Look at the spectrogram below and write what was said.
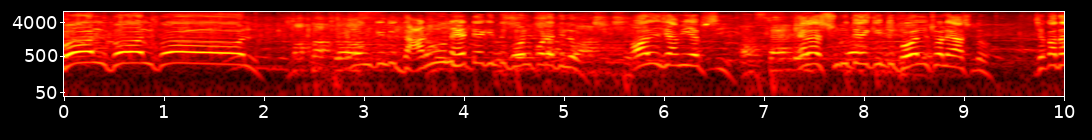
গোল গোল। গোল এবং কিন্তু দারুণ হেঁটে কিন্তু গোল করে দিল। অল জামি এফসি। খেলার শুরুতেই কিন্তু গোল চলে আসলো। যে কথা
